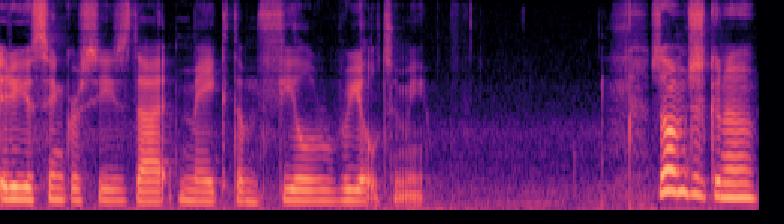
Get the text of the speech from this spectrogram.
idiosyncrasies that make them feel real to me. So I'm just gonna,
